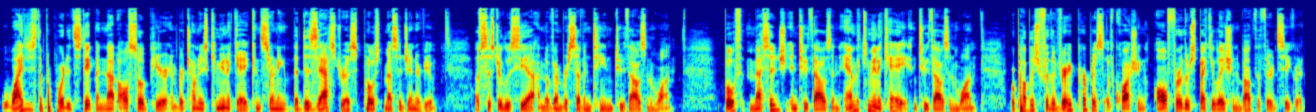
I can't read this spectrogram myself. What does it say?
why does the purported statement not also appear in Bertone's communique concerning the disastrous post message interview of Sister Lucia on November 17, 2001? Both Message in 2000 and the Communique in 2001 were published for the very purpose of quashing all further speculation about the third secret.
